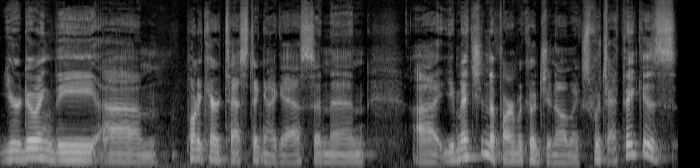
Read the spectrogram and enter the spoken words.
you're doing the um, point of care testing, I guess, and then uh, you mentioned the pharmacogenomics, which I think is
